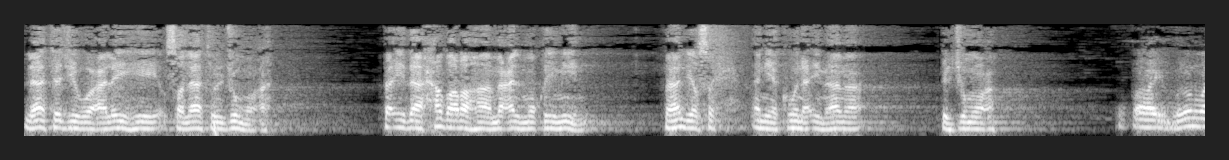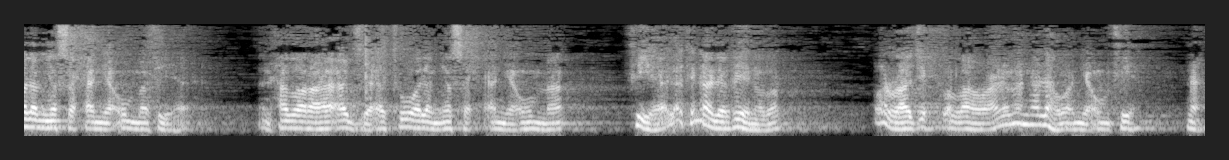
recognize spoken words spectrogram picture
لا تجب عليه صلاة الجمعة. فإذا حضرها مع المقيمين فهل يصح أن يكون إماما في الجمعة يقولون ولم يصح أن يؤم فيها. من حضرها أجزأته ولم يصح أن يؤم فيها لكن هذا فيه نظر. والراجح والله أعلم أن له أن يؤم فيها. نعم.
